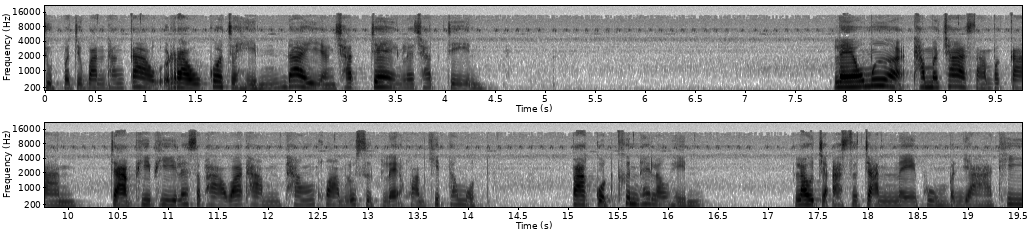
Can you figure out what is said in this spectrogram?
จุดปัจจุบันทั้ง 9 เราก็จะเห็นได้อย่างชัดแจ้งและชัดเจน แล้วเมื่อธรรมชาติสามประการ จากพีพีและสภาวะธรรมทั้งความรู้สึกและความคิดทั้งหมด ปรากฏขึ้นให้เราเห็น เราจะอัศจรรย์ในภูมิปัญญาที่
